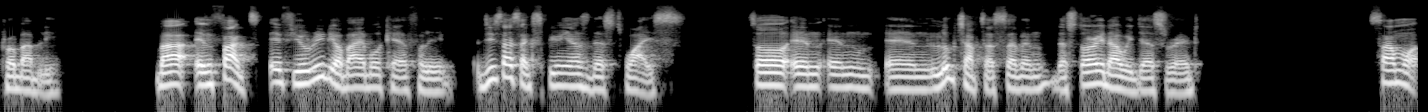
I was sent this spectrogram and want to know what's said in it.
Probably. But in fact, if you read your Bible carefully, Jesus experienced this twice. So in, in, in Luke chapter 7, the story that we just read, someone,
